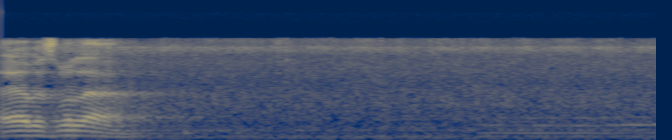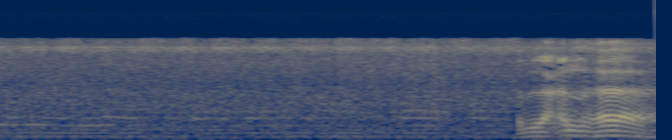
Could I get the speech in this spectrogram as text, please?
Ayo bismillah. anha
